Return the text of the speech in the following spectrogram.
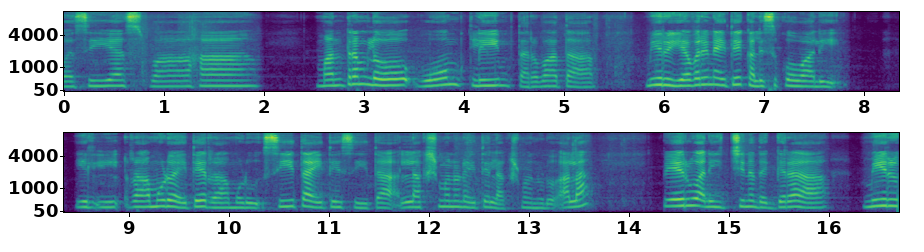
వసియ స్వాహ. మంత్రంలో ఓం క్లీం తర్వాత మీరు ఎవరినైతే కలుసుకోవాలి? రాముడు అయితే రాముడు సీత అయితే సీత లక్ష్మణుడు అయితే లక్ష్మణుడు. అలా పేరు అని ఇచ్చిన దగ్గర మీరు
